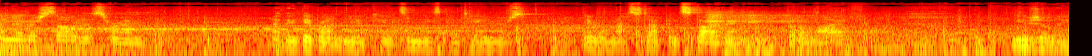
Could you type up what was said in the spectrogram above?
I never saw this room. I think they brought new kids in these containers. They were messed up and starving, but alive. Usually.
